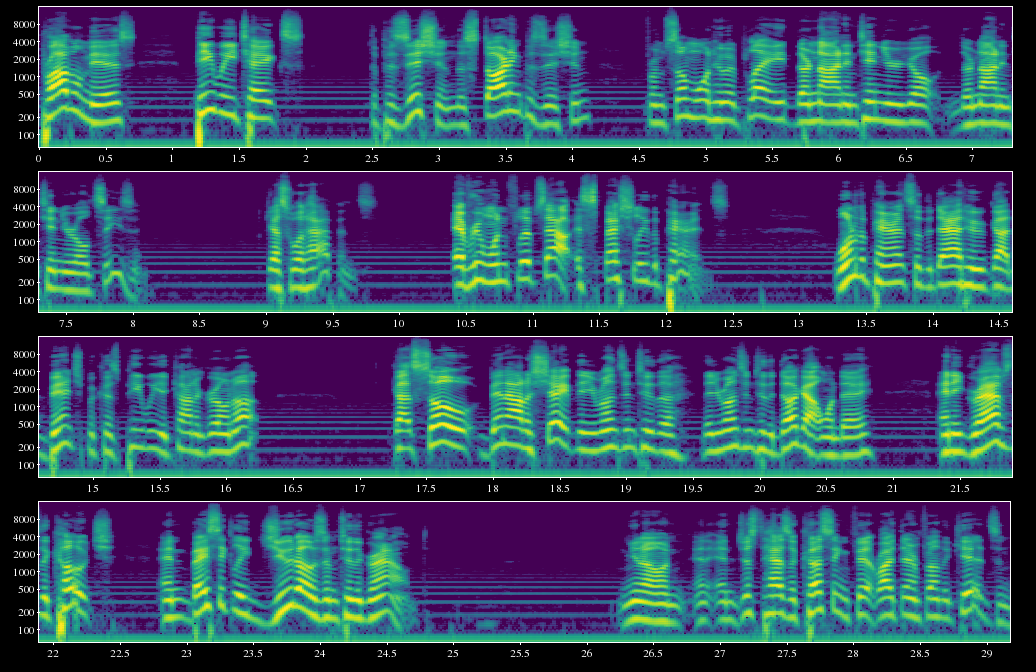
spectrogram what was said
Problem is, Pee Wee takes the position, the starting position, from someone who had played their nine and ten year old their nine and ten year old season. Guess what happens? Everyone flips out, especially the parents. One of the parents of the dad who got benched because Pee Wee had kind of grown up got so bent out of shape that he runs into the that he runs into the dugout one day and he grabs the coach and basically judos him to the ground. You know, and, and, and just has a cussing fit right there in front of the kids and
